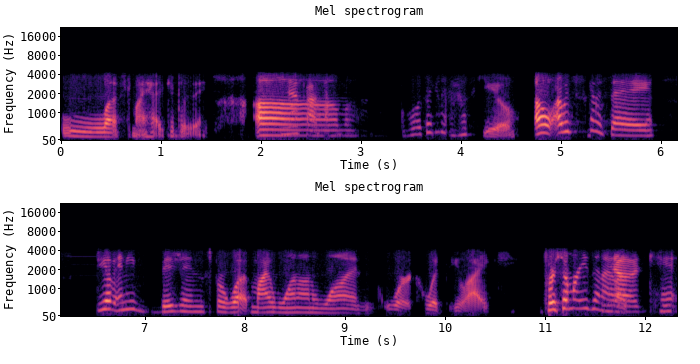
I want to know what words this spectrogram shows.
left my head completely. Um problem. what was I gonna ask you? Oh, I was just gonna say, do you have any visions for what my one on one work would be like? For some reason I like, can't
